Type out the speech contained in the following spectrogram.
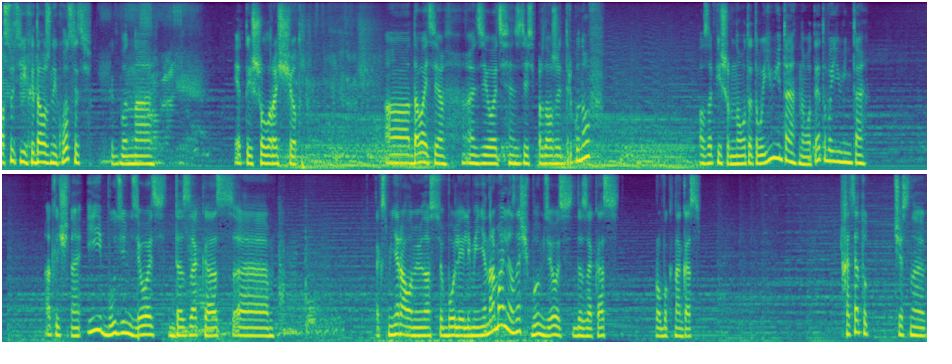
По сути, их и должны коцать. Как бы на это и шел расчет. А, давайте делать здесь продолжать драгунов. Запишем на вот этого юнита, на вот этого юнита. Отлично. И будем делать дозаказ. Э, так, с минералами у нас все более или менее нормально, значит будем делать дозаказ пробок на газ. Хотя тут, честно,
